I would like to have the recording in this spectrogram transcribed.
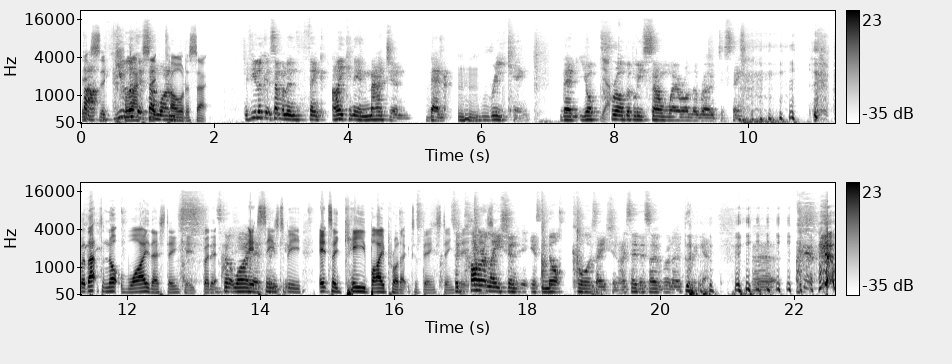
But if you look at someone, cul-de-sac. if you look at someone and think, I can imagine them reeking, then you're Mm-hmm. Yeah. probably somewhere on the road to stink. But that's not why they're stinky. But it, not why it seems to be. It's a key byproduct of being stinky. So correlation is not causation. I say this over and over again. Uh,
